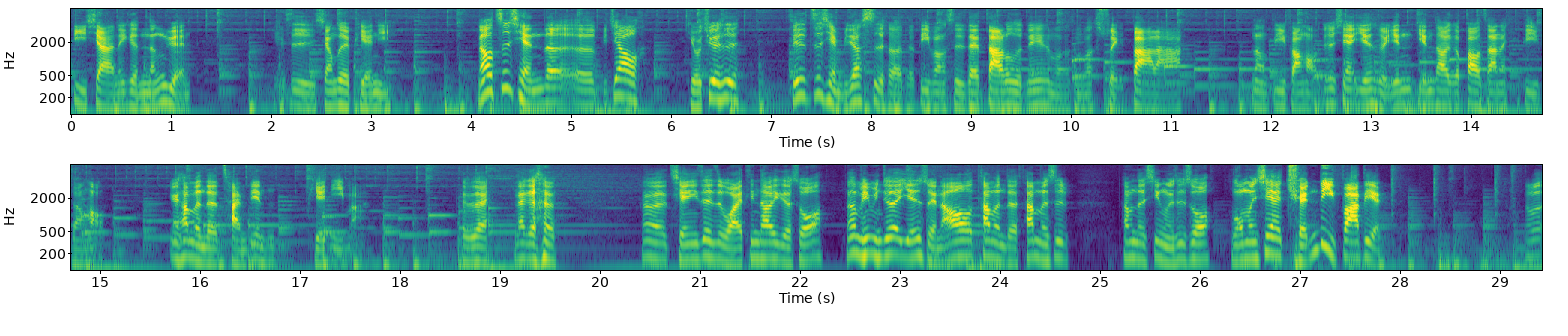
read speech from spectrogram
地下那个能源也是相对便宜。然后之前的呃比较有趣的是，其实之前比较适合的地方是在大陆的那些什么什么水坝啦那种地方哦，就是现在淹水淹淹到一个爆炸那些地方哦，因为他们的产电便宜嘛，对不对？那个 那个前一阵子我还听到一个说，那明明就在淹水，然后他们的他们是。他们的新闻是说，我们现在全力发电。那么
